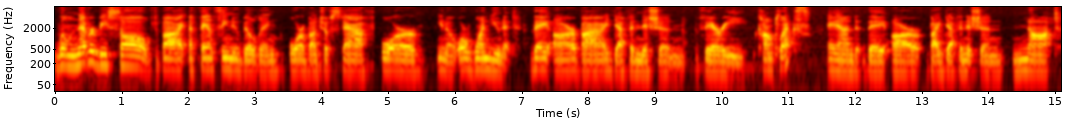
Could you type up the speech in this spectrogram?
will never be solved by a fancy new building or a bunch of staff or you know, or one unit. They are by definition very complex and they are by definition not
